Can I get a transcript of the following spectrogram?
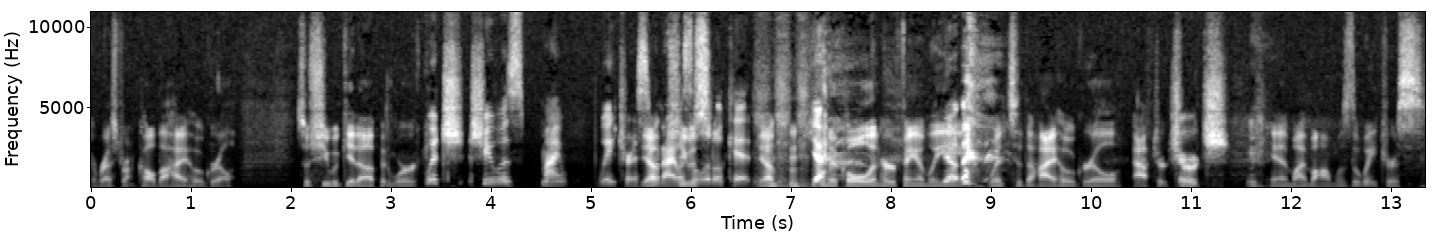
a restaurant called the Hi Ho Grill. So she would get up and work. Which she was my waitress Yep, when I was, was- a little kid. Yep. Yeah. Nicole and her family Yep. went to the Hi Ho Grill after church, Church. and my mom was the waitress.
